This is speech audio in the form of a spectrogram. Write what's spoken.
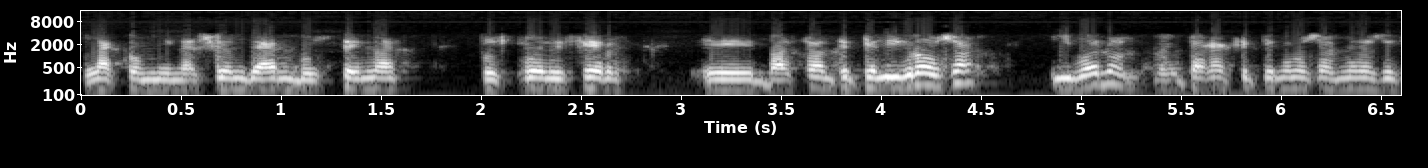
la combinación de ambos temas pues puede ser eh, bastante peligrosa. Y bueno, la ventaja que tenemos al menos es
